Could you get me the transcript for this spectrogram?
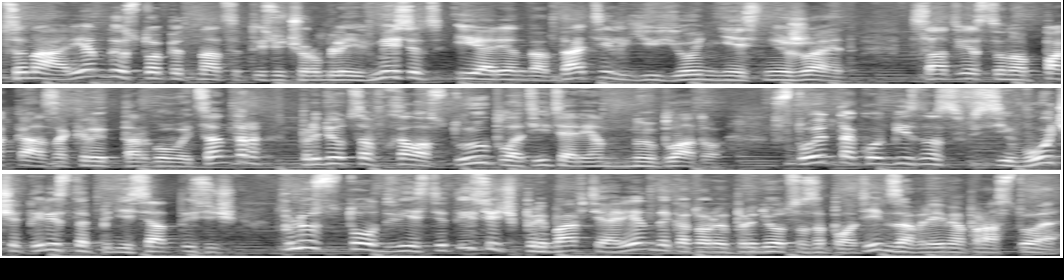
Цена аренды 115 тысяч рублей в месяц, и арендодатель ее не снижает. Соответственно, пока закрыт торговый центр, придется в холостую платить арендную плату. Стоит такой бизнес всего 450 тысяч. Плюс 100-200 тысяч прибавьте аренды, которые придется заплатить за время простоя.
